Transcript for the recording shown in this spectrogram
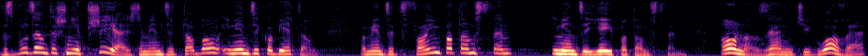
Wzbudzę też nieprzyjaźń między tobą i między kobietą, pomiędzy twoim potomstwem i między jej potomstwem. Ono zrani ci głowę,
